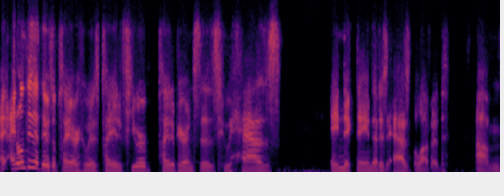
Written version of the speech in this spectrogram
I, I don't think that there's a player who has played fewer plate appearances who has a nickname that is as beloved. Um,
